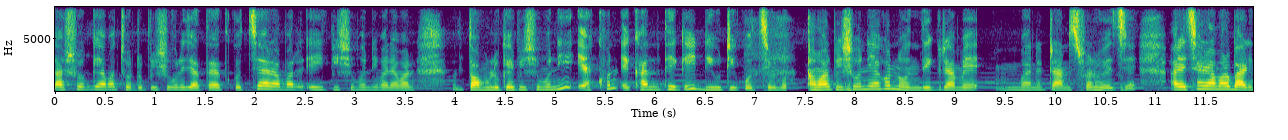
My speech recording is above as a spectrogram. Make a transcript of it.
তার সঙ্গে আমার ছোট পিসিমণি যাতায়াত করছে আর আমার এই পিসিমণি মানে আমার তমলুকের পিসিমণি এখন এখান থেকেই ডিউটি করছে। আমার পিসিমণি এখন নন্দীগ্রামে মানে ট্রান্সফার হয়েছে। আর এছাড়া আমার বাড়ি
